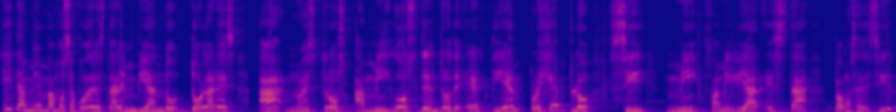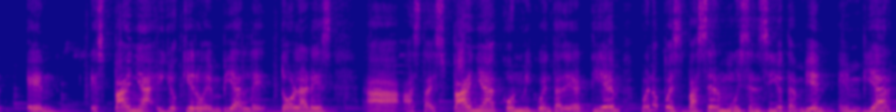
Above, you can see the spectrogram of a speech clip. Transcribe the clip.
y también vamos a poder estar enviando dólares a nuestros amigos dentro de RTM. Por ejemplo, si mi familiar está, vamos a decir, en España y yo quiero enviarle dólares hasta España con mi cuenta de RTM, bueno, pues va a ser muy sencillo también enviar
